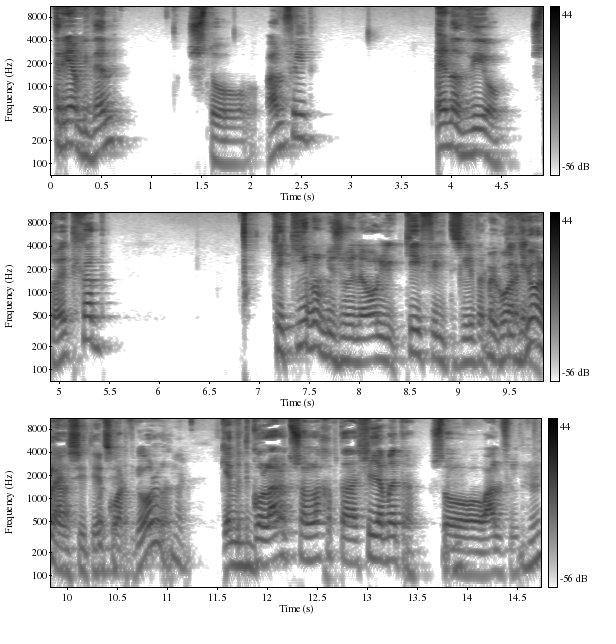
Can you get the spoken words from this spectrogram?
3-0 στο Anfield, 1-2 στο Etihad και εκεί νομίζω είναι όλοι και οι φίλοι της Liverpool. Με και Guardiola γενικά, η City, έτσι. Με Guardiola και με την κολάρα του Σαλάχ από τα χίλια μέτρα στο Anfield.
